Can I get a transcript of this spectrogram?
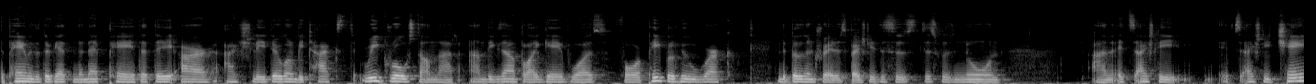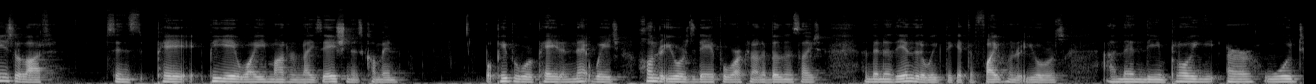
the payment that they're getting, the net pay that they are actually they're going to be taxed, regrossed on that. And the example I gave was for people who work in the building trade, especially. This is this was known and it's actually it's actually changed a lot since pay, PAYE modernization has come in. But people were paid a net wage 100 euros a day for working on a building site, and then at the end of the week they get the 500 euros, and then the employer would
